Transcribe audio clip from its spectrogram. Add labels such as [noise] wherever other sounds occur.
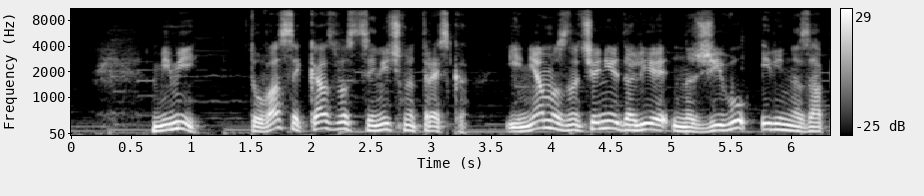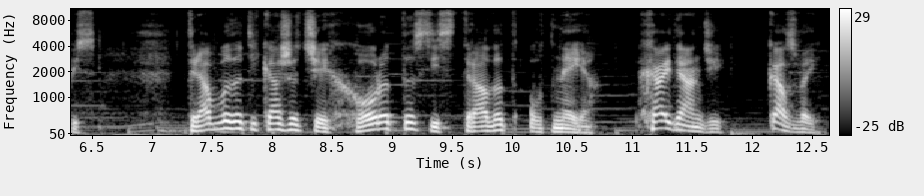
Мими, това се казва сценична треска и няма значение дали е на живо или на запис. Трябва да ти кажа, че хората си страдат от нея. Хайде, Анджи, казвай.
